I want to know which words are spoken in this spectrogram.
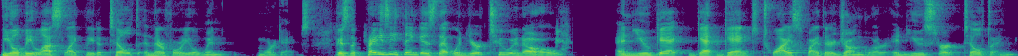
you'll be less likely to tilt and therefore you'll win more games. Because the crazy thing is that when you're 2 and 0 and you get get ganked twice by their jungler and you start tilting,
